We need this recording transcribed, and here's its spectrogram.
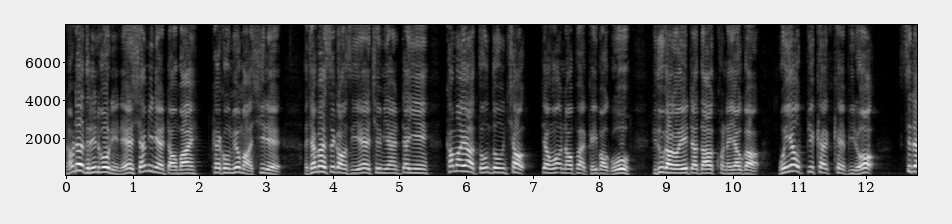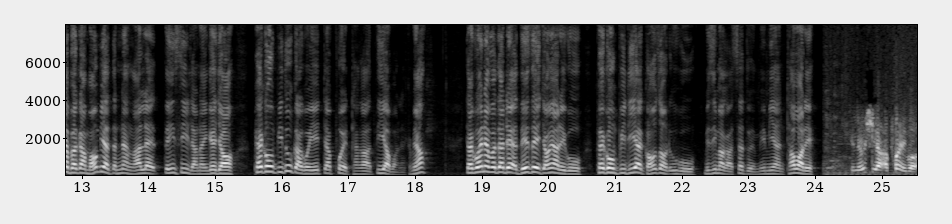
နောက်ထပ်သတင်းတစ်ပုဒ်အနေနဲ့ရှမ်းပြည်နယ်တောင်ပိုင်းဖဲခုံမြို့မှာရှိတဲ့အကြမ်းဖက်စစ်ကောင်စီရဲ့ချင်းမြန်တရင်ခမရ336တန်ဝန်းအနောက်ဘက်ဂိတ်ပေါက်ကိုပြည်သူ့ကာကွယ်ရေးတပ်သား9ယောက်ကဝင်ရောက်ပစ်ခတ်ခဲ့ပြီးတော့စစ်တပ်ဘက်ကမောင်းပြန်တနက်၅လက်သိမ်းဆီးလာနိုင်ခဲ့ကြောင်းဖဲခုံပြည်သူ့ကာကွယ်ရေးတပ်ဖွဲ့ထံကသိရပါတယ်ခင်ဗျာတိုက်ပွဲနဲ့ပတ်သက်တဲ့အသေးစိတ်အကြောင်းအရာတွေကိုဖဲခုံ PDF ခေါင်းဆောင်တူကိုမစ္စည်းမကဆက်သွယ်မေးမြန်းထားပါတယ်ကျွန်တော်ရှိရအဖွဲ့ပေါ့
